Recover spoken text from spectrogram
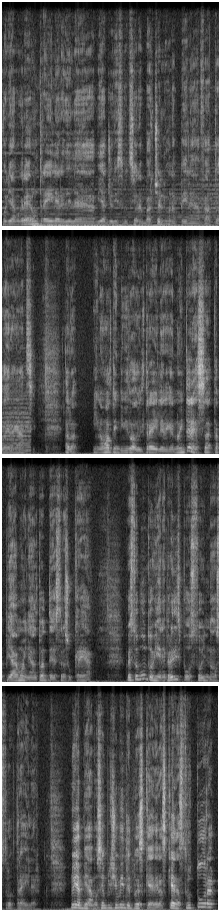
vogliamo creare un trailer del viaggio di istruzione a Barcellona appena fatto dai ragazzi. Allora, una volta individuato il trailer che a noi interessa, tappiamo in alto a destra su Crea a questo punto viene predisposto il nostro trailer. Noi abbiamo semplicemente due schede, la scheda struttura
